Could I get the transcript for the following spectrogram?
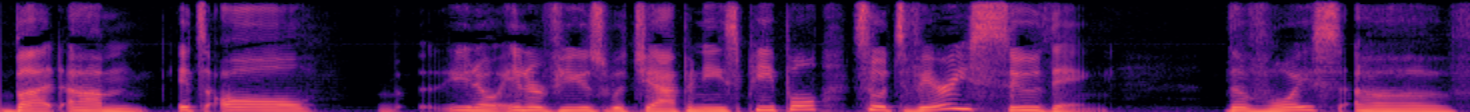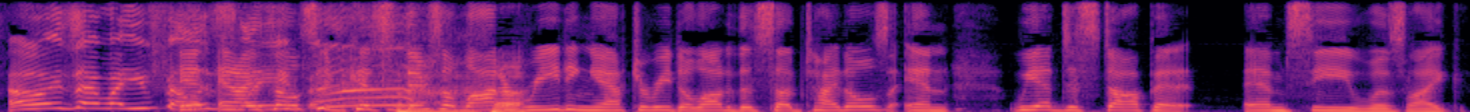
but um it's all you know interviews with japanese people so it's very soothing the voice of Oh, is that why you fell and, asleep? and I fell asleep because there's a lot of reading. You have to read a lot of the subtitles, and we had to stop at MC was like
